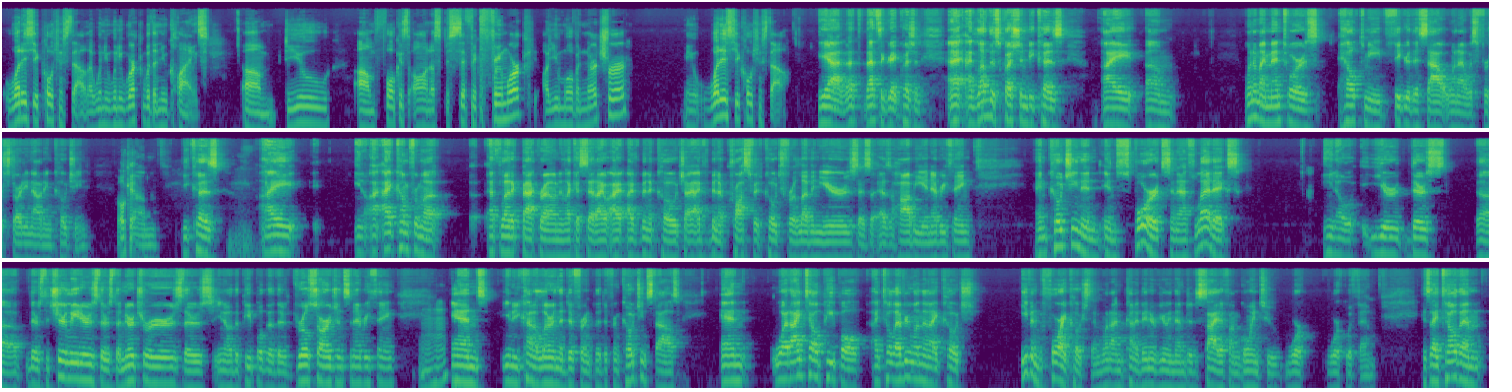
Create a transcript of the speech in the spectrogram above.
What is your coaching style like when you when you work with the new clients? Um, do you um, focus on a specific framework? Are you more of a nurturer? I mean, what is your coaching style? Yeah, that, that's a great question. I, I love this question because I, um, one of my mentors helped me figure this out when I was first starting out in coaching. Okay. Um, because I, you know, I, I come from a athletic background, and like I said, I, I have been a coach. I, have been a CrossFit coach for 11 years as a, as a hobby and everything. And coaching in in sports and athletics, you know, you're there's uh, there's the cheerleaders, there's the nurturers, there's you know the people that the drill sergeants and everything, mm-hmm. and you know you kind of learn the different the different coaching styles. And what I tell people, I tell everyone that I coach, even before I coach them, when I'm kind of interviewing them to decide if I'm going to work work with them, is I tell them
